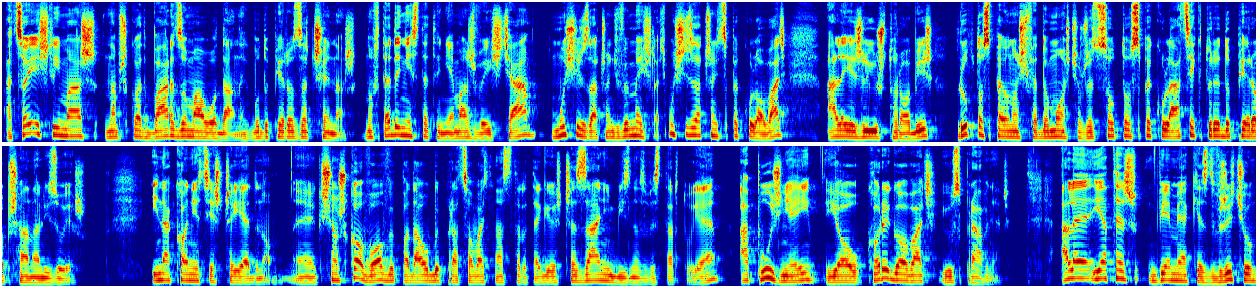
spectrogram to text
A co jeśli masz na przykład bardzo mało danych, bo dopiero zaczynasz? No wtedy niestety nie masz wyjścia, musisz zacząć wymyślać, musisz zacząć spekulować, ale jeżeli już to robisz, rób to z pełną świadomością, że są to spekulacje, które dopiero przeanalizujesz. I na koniec jeszcze jedno. E, książkowo wypadałoby pracować nad strategią jeszcze zanim biznes wystartuje, a później ją korygować i usprawniać. Ale ja też wiem, jak jest w życiu.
